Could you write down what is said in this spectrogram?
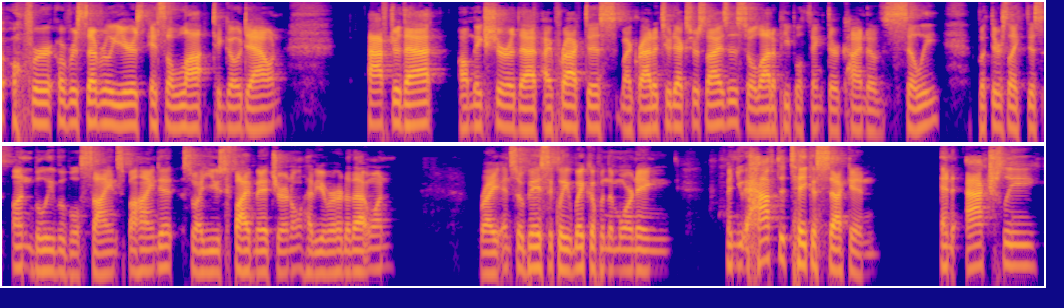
over over several years. It's a lot to go down. After that, I'll make sure that I practice my gratitude exercises. So a lot of people think they're kind of silly, but there's like this unbelievable science behind it. So I use 5 minute journal. Have you ever heard of that one? Right? And so basically wake up in the morning and you have to take a second and actually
